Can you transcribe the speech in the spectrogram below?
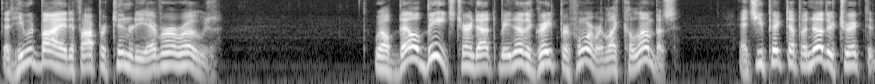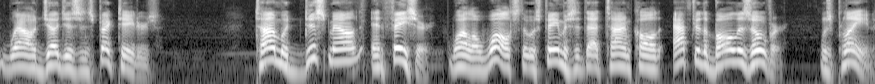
that he would buy it if opportunity ever arose. Well, Belle Beach turned out to be another great performer like Columbus, and she picked up another trick that wowed judges and spectators. Tom would dismount and face her, while a waltz that was famous at that time called After the Ball Is Over was playing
